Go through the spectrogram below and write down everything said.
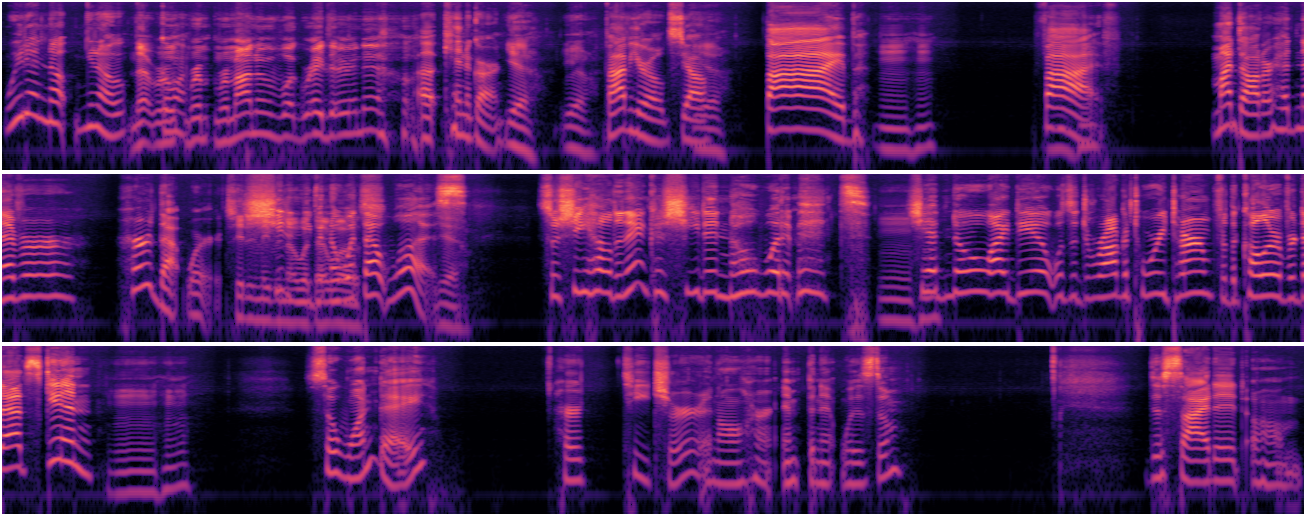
We didn't know, you know, That re- going- re- remind them of what grade they're in now. uh, kindergarten. yeah. Yeah. Five year olds, y'all. Yeah. Five. Mm-hmm. 5 My daughter had never heard that word. She didn't even know what that what was. that was. Yeah. So she held it in because she didn't know what it meant. Mm-hmm. She had no idea it was a derogatory term for the color of her dad's skin. Mm-hmm. So one day, her teacher, in all her infinite wisdom, decided um,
